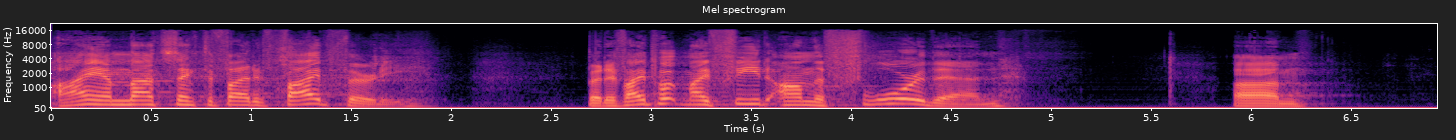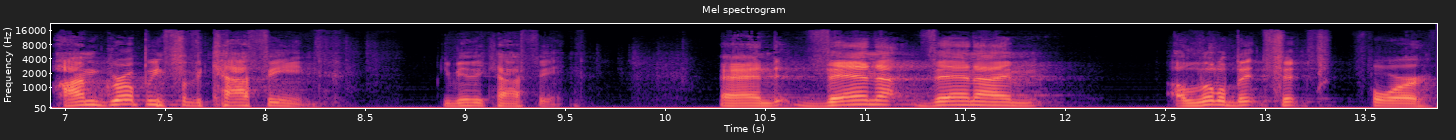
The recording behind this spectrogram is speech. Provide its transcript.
I am not sanctified at 5:30. But if I put my feet on the floor then, um, I'm groping for the caffeine. Give me the caffeine. And then, then I'm a little bit fit for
